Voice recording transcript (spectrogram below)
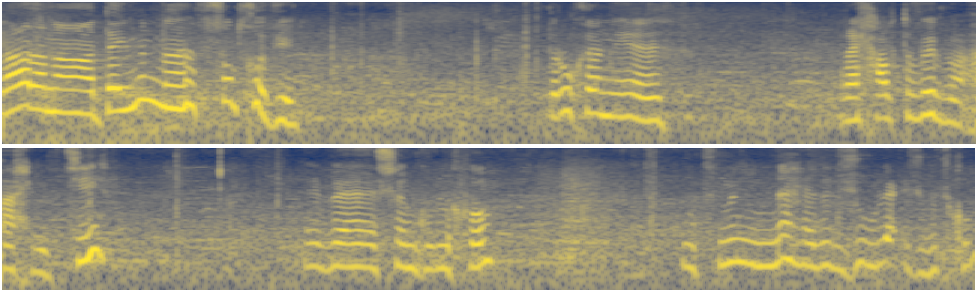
لا رانا دايما في السونتر فيل دروك راني رايحه للطبيب مع حبيبتي باش نقول لكم نتمنى هذه الجوله عجبتكم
